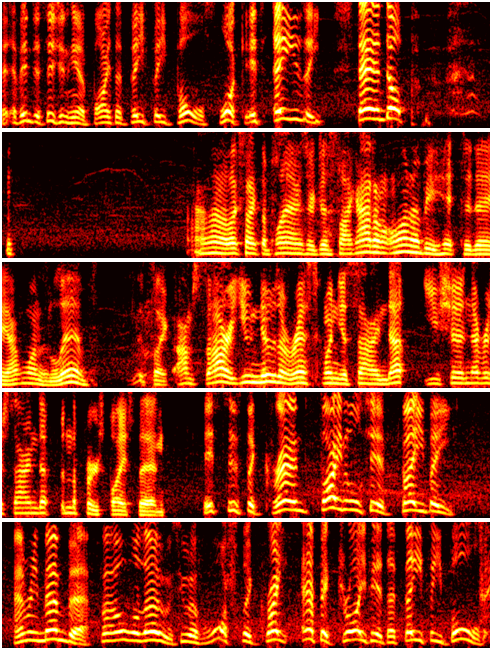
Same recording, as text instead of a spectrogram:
Bit of indecision here by the beefy bulls. Look, it's easy. Stand up. I don't know. It looks like the players are just like, I don't want to be hit today. I want to live. It's like, I'm sorry, you knew the risk when you signed up. You should have never signed up in the first place then. This is the grand finals here, baby. And remember, for all of those who have watched the great epic drive here, the Beefy Bulls,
